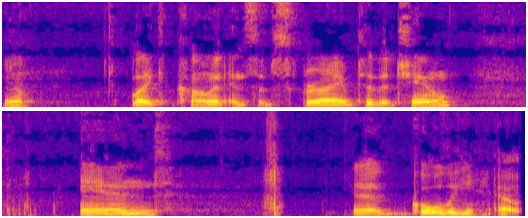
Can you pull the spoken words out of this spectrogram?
yeah, like, comment, and subscribe to the channel. And, you know, goalie out.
